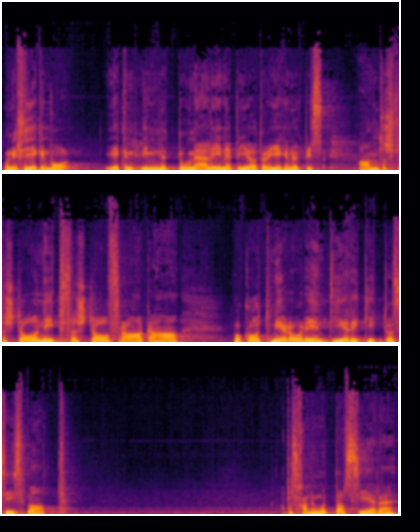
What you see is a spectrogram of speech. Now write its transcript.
Wenn ich irgendwo in einem Tunnel bin oder irgendetwas anderes verstehe, nicht verstehe, Fragen habe, wo Gott mir Orientierung gibt durch sein Wort. Aber es kann nur passieren,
